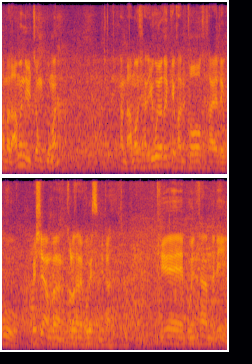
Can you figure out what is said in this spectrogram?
아마 남은 일정 동안? 한 나머지 한 7, 8개 관을 더 가야 되고 열심히 한번 걸어 다녀 보겠습니다. 뒤에 보이는 사람들이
